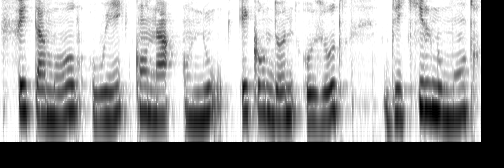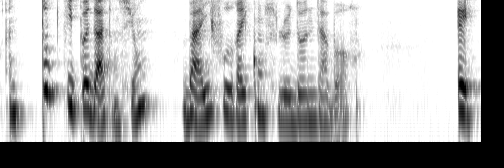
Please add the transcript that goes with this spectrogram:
Cet amour, oui, qu'on a en nous et qu'on donne aux autres, dès qu'ils nous montrent un tout petit peu d'attention, bah il faudrait qu'on se le donne d'abord. Et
